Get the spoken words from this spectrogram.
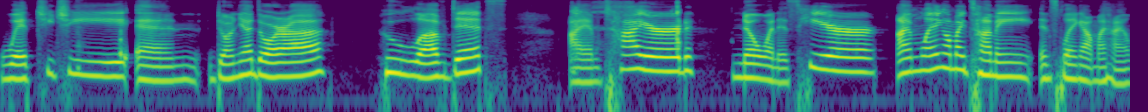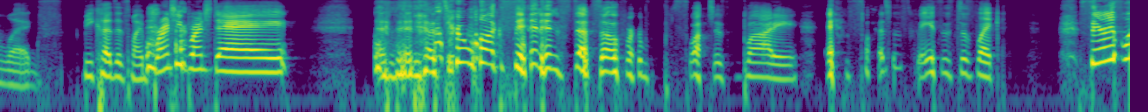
with Chi Chi and Doña Dora, who loved it. I am tired. No one is here. I'm laying on my tummy and splaying out my hind legs because it's my brunchy brunch day. And then Hester walks in and steps over Swatch's body, and Swatch's face is just like, seriously?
